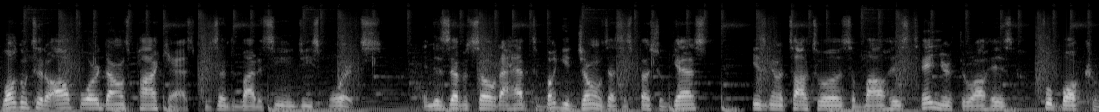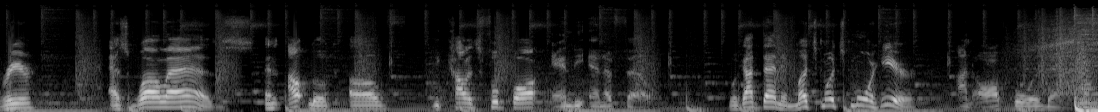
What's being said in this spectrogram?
Welcome to the All Four Downs podcast presented by the CNG Sports. In this episode, I have Tebucky Jones as a special guest. He's going to talk to us about his tenure throughout his football career, as well as an outlook of the college football and the NFL. We got that and much, much more here on All Four Downs.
